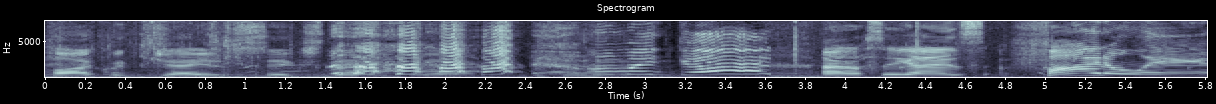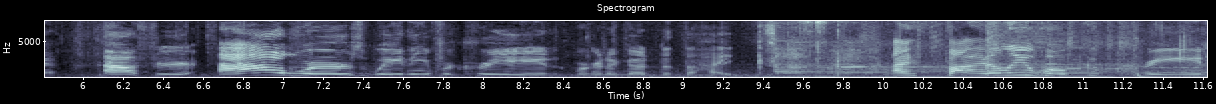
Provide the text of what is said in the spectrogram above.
Hike with Jade at 6 Oh my god. Oh, Alright, I'll see you guys. Finally, after hours waiting for Creed, we're gonna go to the hike. I finally woke up Creed.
